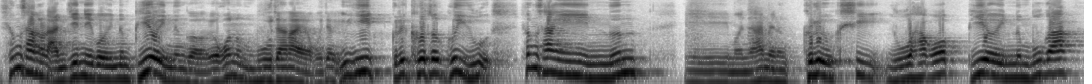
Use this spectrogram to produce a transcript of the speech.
형상을 안 지니고 있는 비어 있는 거 요거는 무잖아요. 그죠? 이 그래 그래서 그 유 형상이 있는 이 뭐냐 하면은 그릇이 유하고 비어 있는 무가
